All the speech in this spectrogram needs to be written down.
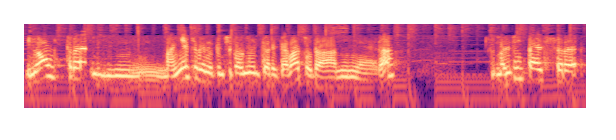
Inoltre il magnesio viene principalmente ricavato da miniera, ma risulta essere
